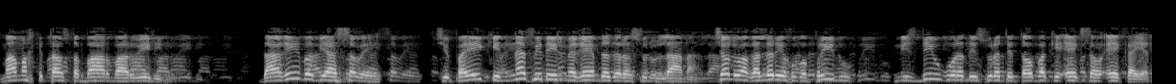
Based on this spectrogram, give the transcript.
ما مخکې تاسو ته بار بار ویلي دا غیب بیا سوې چې پې کې نفي د علم غیب د رسول الله نه چلو غلری خو پریدو نږدې وګوره د سورته توبه کې 101 آیت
